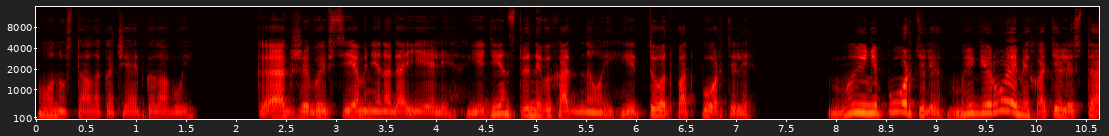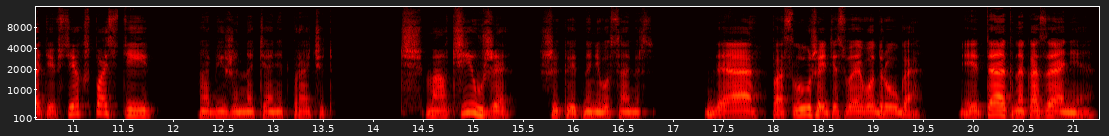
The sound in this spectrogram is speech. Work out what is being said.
Он устало качает головой. Как же вы все мне надоели. Единственный выходной, и тот подпортили. Мы не портили, мы героями хотели стать и всех спасти, обиженно тянет Прачет. Тш, молчи уже, шикает на него Саммерс. Да, послушайте своего друга. Итак, наказание.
